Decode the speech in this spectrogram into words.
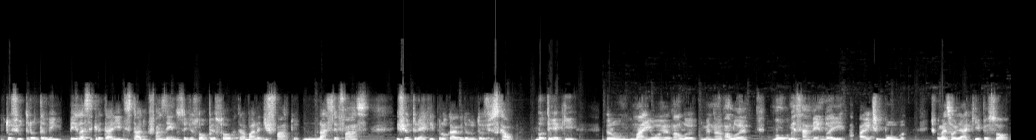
estou filtrando também pela Secretaria de Estado de Fazenda, ou seja, só o pessoal que trabalha de fato na Cefaz, e filtrei aqui pelo cargo de auditor fiscal. Botei aqui pelo maior valor para o menor valor, vamos começar vendo aí a parte boa. A gente começa a olhar aqui, pessoal,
